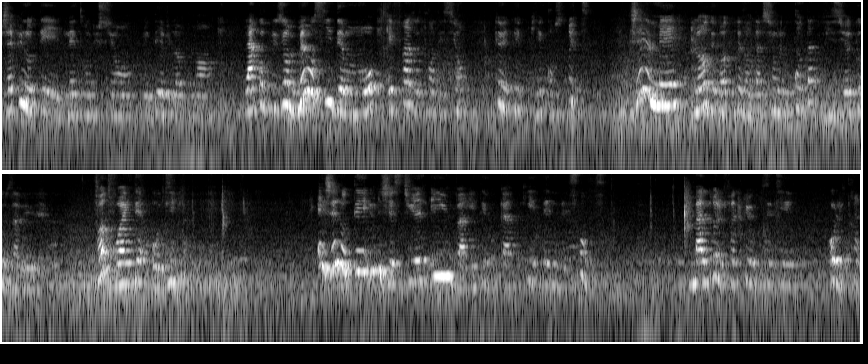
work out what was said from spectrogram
J'ai pu noter l'introduction, le développement, la conclusion, mais aussi des mots et phrases de transition qui ont été bien construites. J'ai aimé, lors de votre présentation, le contact visuel que vous avez eu. Votre voix était audible. Et j'ai noté une gestuelle et une variété vocale qui étaient naissantes, malgré le fait que vous étiez au lutrin.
